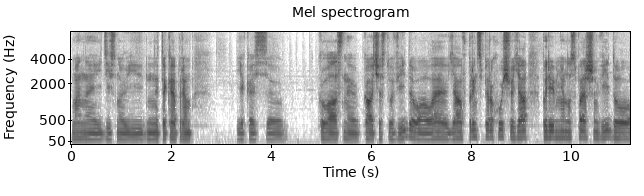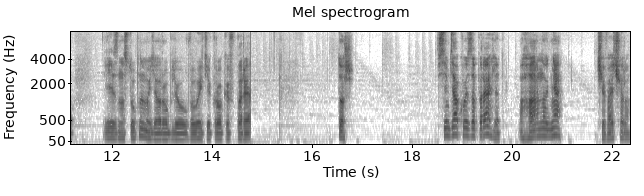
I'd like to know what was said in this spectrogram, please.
У мене дійсно і не таке прям якесь е, класне качество відео, але я, в принципі, рахую, що я порівняно з першим відео і з наступними я роблю великі кроки вперед. Тож, всім дякую за перегляд. Гарного дня чи вечора.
